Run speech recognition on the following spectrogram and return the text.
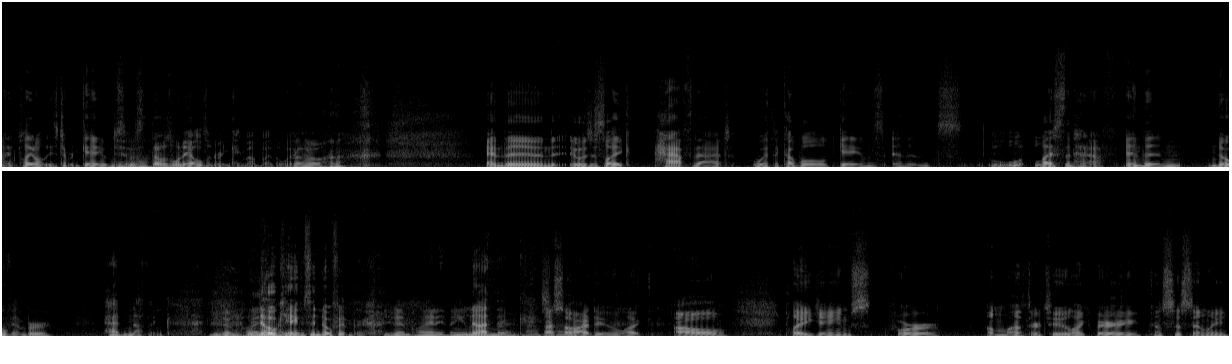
I had played all these different games. It was, Yeah. that was when Elden Ring came out, by the way. oh, and then it was just like half that with a couple games, and then s- l- less than half, and Mhm. then November had nothing. you didn't play no anything? games in November. You didn't play anything in November? Nothing. November? That's fine. how I do. Like I'll play games for a month or two, like very consistently,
